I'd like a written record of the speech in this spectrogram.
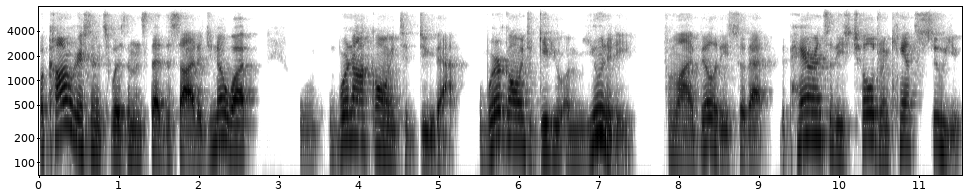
But Congress, in its wisdom, instead decided, you know what, we're not going to do that. We're going to give you immunity from liability so that the parents of these children can't sue you.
